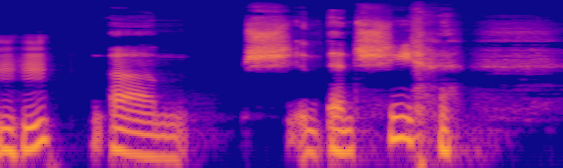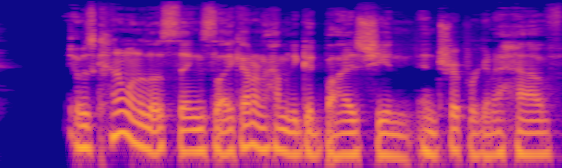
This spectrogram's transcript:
mm-hmm um she, and she it was kind of one of those things like i don't know how many goodbyes she and, and trip were going to have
